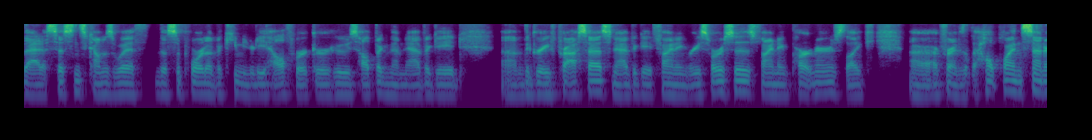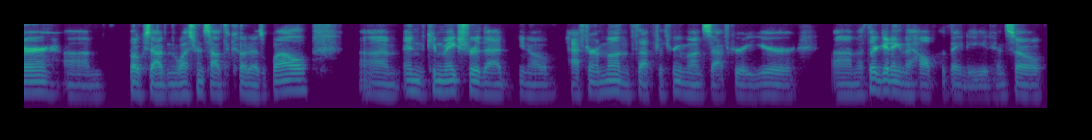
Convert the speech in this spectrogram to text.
that assistance comes with the support of a community health worker who's helping them navigate um, the grief process, navigate finding resources, finding partners like uh, our friends at the Helpline Center, um, folks out in Western South Dakota as well, um, and can make sure that you know after a month, after three months, after a year, um, that they're getting the help that they need. And so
